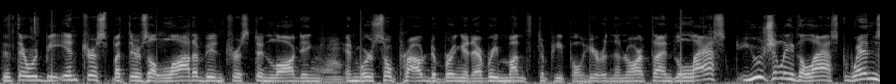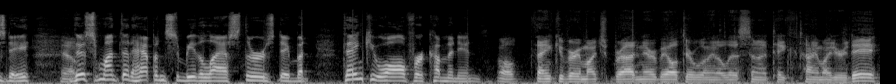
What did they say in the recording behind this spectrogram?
that there would be interest, but there's a lot of interest in logging, and we're so proud to bring it every month to people here in the North End. The last, usually the last Wednesday. Yep. This month it happens to be the last Thursday. But thank you all for coming in. Well, thank you very much, Brad, and everybody out there willing to listen and take time out of your day.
